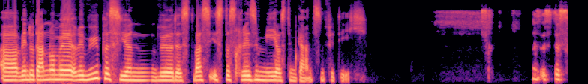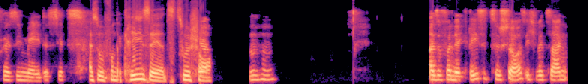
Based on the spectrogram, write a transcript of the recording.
äh, wenn du dann nochmal Revue passieren würdest, was ist das Resümee aus dem Ganzen für dich? Was ist das Resümee? Das jetzt. Also von der Krise jetzt zur Chance. Ja. Mhm. Also von der Krise zur Chance. Ich würde sagen,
